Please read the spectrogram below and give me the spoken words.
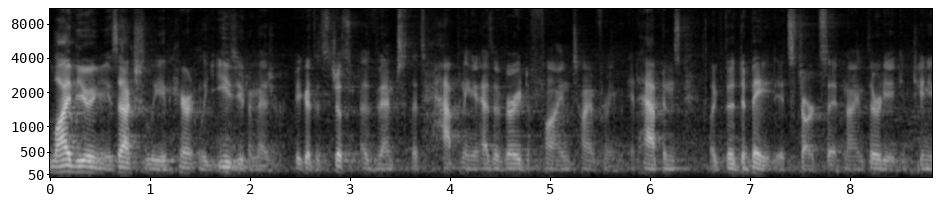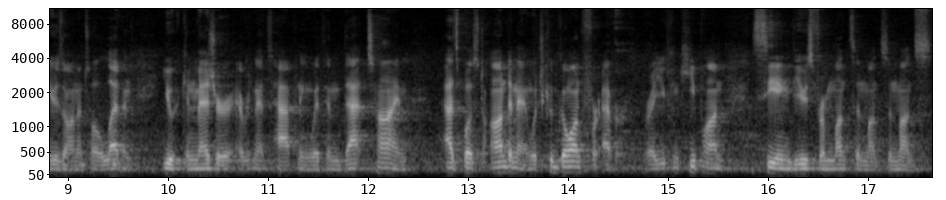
live viewing is actually inherently easier to measure because it's just an event that's happening. It has a very defined time frame. It happens like the debate. It starts at 9:30. It continues on until 11. You can measure everything that's happening within that time as opposed to on demand, which could go on forever, right? You can keep on seeing views for months and months and months.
